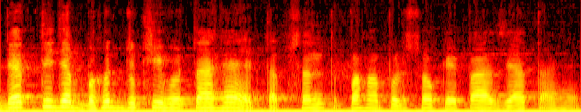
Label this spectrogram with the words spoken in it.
व्यक्ति जब बहुत दुखी होता है, तब संत महापुरुषों के पास जाता है।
